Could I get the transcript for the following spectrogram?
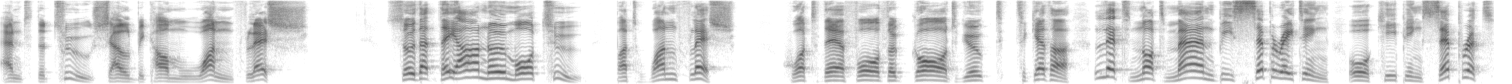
and the two shall become one flesh so that they are no more two, but one flesh. What therefore the God yoked together, let not man be separating or keeping separate.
